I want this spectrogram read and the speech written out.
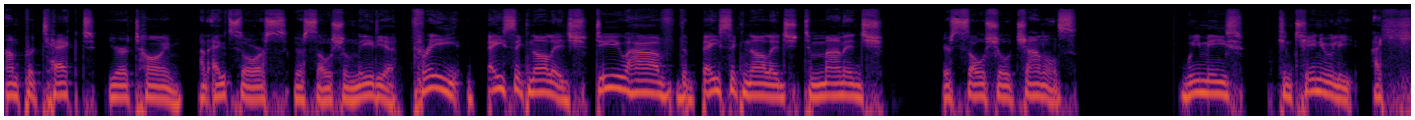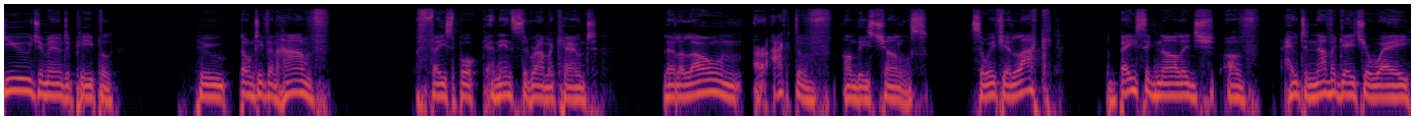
and protect your time and outsource your social media. Three, basic knowledge. Do you have the basic knowledge to manage your social channels? We meet continually a huge amount of people who don't even have a Facebook and Instagram account, let alone are active on these channels. So if you lack the basic knowledge of how to navigate your way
